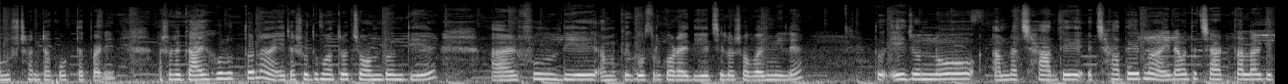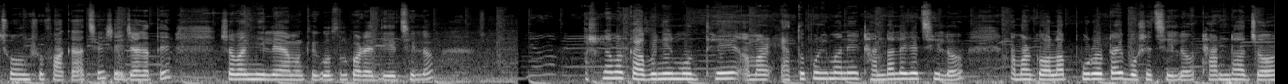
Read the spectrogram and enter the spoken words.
অনুষ্ঠানটা করতে পারি। আসলে গায়ে হলুদ তো না, এটা শুধুমাত্র চন্দন দিয়ে আর ফুল দিয়ে আমাকে গোসল করাই দিয়েছিল সবাই মিলে। তো এই জন্য আমরা ছাদে ছাদে না এটা আমাদের চারতলার কিছু অংশ ফাঁকা আছে, সেই জায়গাতে সবাই মিলে আমাকে গোসল করাই দিয়েছিল। আসলে আমার কাবিনের মধ্যে আমার এত পরিমাণে ঠান্ডা লেগেছিল, আমার গলা পুরোটাই বসেছিল, ঠান্ডা জ্বর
